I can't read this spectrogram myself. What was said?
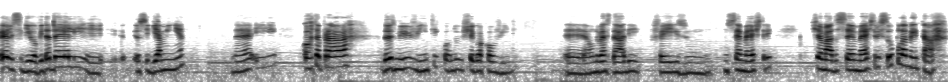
ele seguiu a vida dele, eu segui a minha, né? E corta para 2020, quando chegou a Covid. É, a universidade fez um, um semestre chamado semestre suplementar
